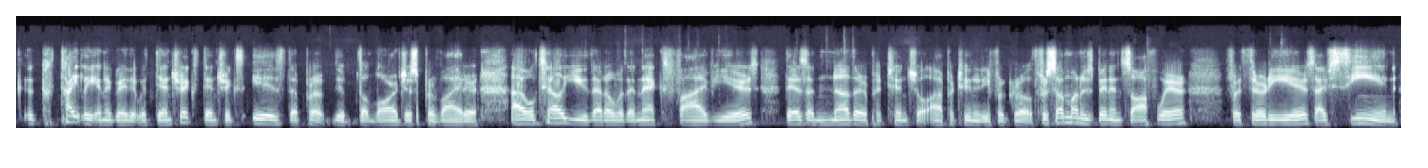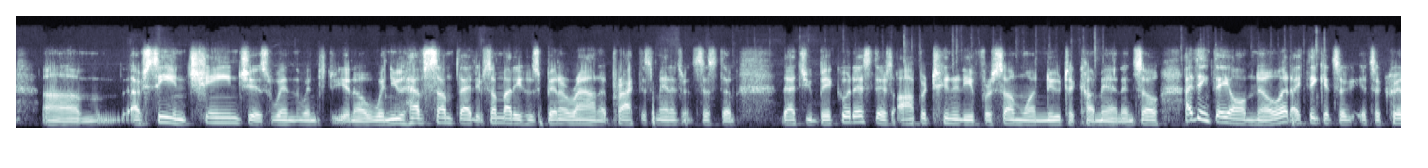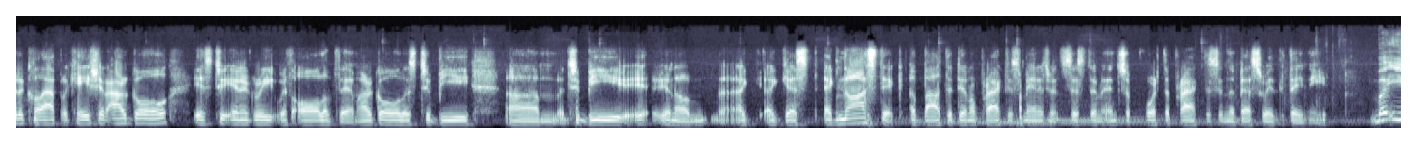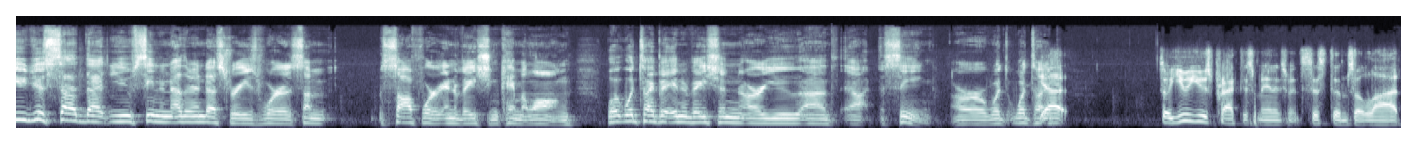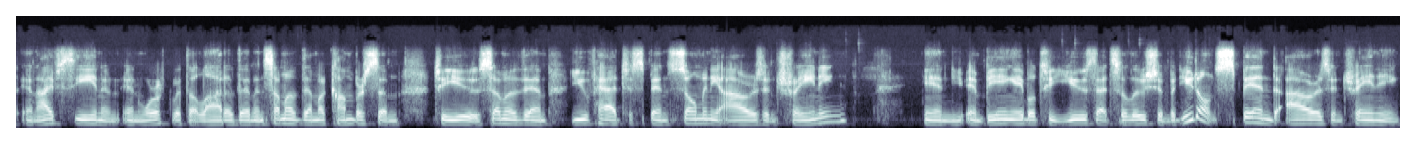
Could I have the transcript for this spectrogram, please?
tightly integrated with Dentrix. Dentrix is the, the, the largest provider. I will tell you that over the next five years, there's another potential opportunity for growth. For someone who's been in software for 30 years, I've seen um, I've seen changes when when you know when you have some that somebody who's been around a practice management system that's ubiquitous. There's opportunity for someone new to come in, and so I think they all know it. I think it's a it's a critical application. Our goal is to integrate with all of them. Our goal is to be um, to be you know I, I guess agnostic about the dental practice management system and support the practice in the best way that they need. But you just said that you've seen in other industries where some software innovation came along. What what type of innovation are you uh, uh, seeing, or what what type? Yeah. So you use practice management systems a lot, and I've seen and, and worked with a lot of them, and some of them are cumbersome to use. Some of them you've had to spend so many hours in training in in being able to use that solution but you don't spend hours in training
